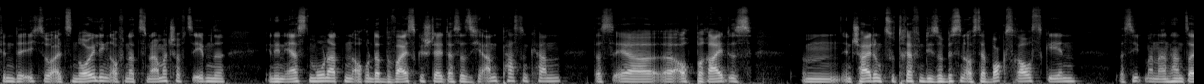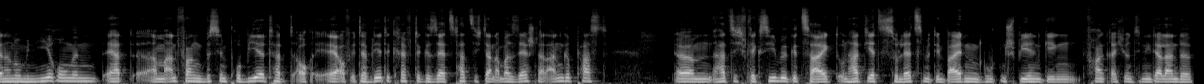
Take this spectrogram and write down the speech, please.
finde ich, so als Neuling auf Nationalmannschaftsebene in den ersten Monaten auch unter Beweis gestellt, dass er sich anpassen kann, dass er äh, auch bereit ist, ähm, Entscheidungen zu treffen, die so ein bisschen aus der Box rausgehen. Das sieht man anhand seiner Nominierungen. Er hat am Anfang ein bisschen probiert, hat auch eher auf etablierte Kräfte gesetzt, hat sich dann aber sehr schnell angepasst, ähm, hat sich flexibel gezeigt und hat jetzt zuletzt mit den beiden guten Spielen gegen Frankreich und die Niederlande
